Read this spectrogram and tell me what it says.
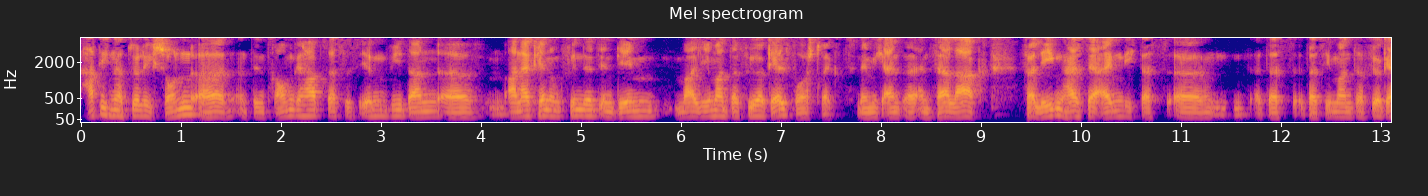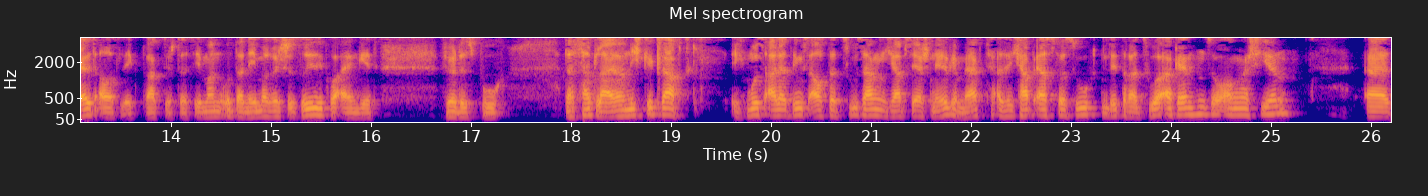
hatte ich natürlich schon äh, den Traum gehabt, dass es irgendwie dann äh, Anerkennung findet, indem mal jemand dafür Geld vorstreckt, nämlich ein, äh, ein Verlag. Verlegen heißt ja eigentlich, dass, äh, dass, dass jemand dafür Geld auslegt, praktisch, dass jemand ein unternehmerisches Risiko eingeht für das Buch. Das hat leider nicht geklappt. Ich muss allerdings auch dazu sagen, ich habe sehr schnell gemerkt, also ich habe erst versucht, einen Literaturagenten zu engagieren. Äh,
